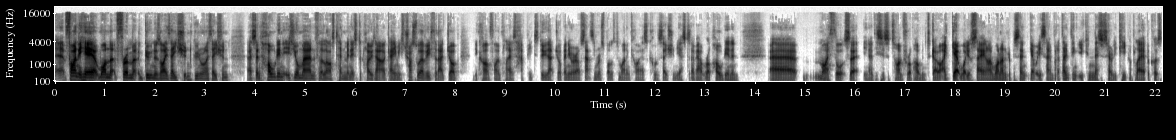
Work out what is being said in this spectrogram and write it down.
uh, finally, here one from Goonerization. Goonerization uh, said, "Holding is your man for the last ten minutes to close out a game. He's trustworthy for that job You can't find players happy to do that job anywhere else. That's in response to mine and Kaya's conversation yesterday about Rob Holding and uh, my thoughts that you know this is a time for Rob Holding to go. I get what you're saying. I 100% get what you're saying, but I don't think you can necessarily keep a player because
